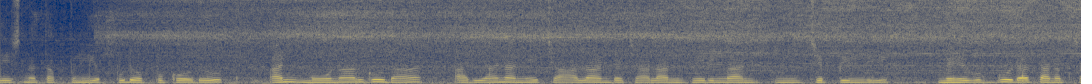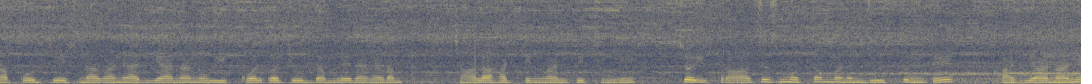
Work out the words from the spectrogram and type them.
చేసిన తప్పుని ఎప్పుడు ఒప్పుకోడు. అండ్ మోనాల్ కూడా హర్యానాని చాలా అంటే చాలా అన్ఫేరింగ్గా చెప్పింది. మెహబూబ్ కూడా తనకు సపోర్ట్ చేసినా కానీ హర్యానా నువ్వు ఈక్వల్గా చూడడం లేదనడం చాలా హర్టింగ్గా అనిపించింది. సో ఈ ప్రాసెస్ మొత్తం మనం చూస్తుంటే హర్యానాని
